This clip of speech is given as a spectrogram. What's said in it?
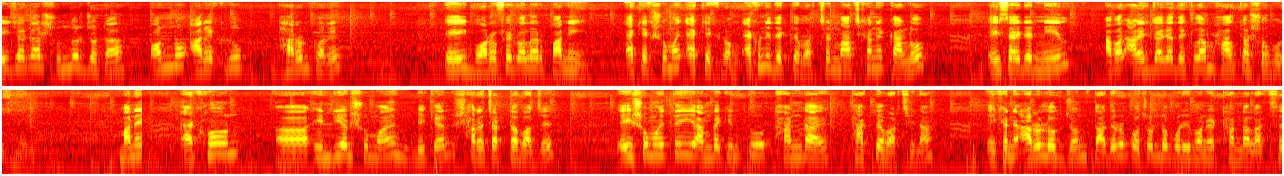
এই জায়গার সৌন্দর্যটা অন্য আরেক রূপ ধারণ করে। এই বরফে গলার পানি এক এক সময় এক এক রং। এখনই দেখতে পাচ্ছেন, মাঝখানে কালো, এই সাইডে নীল, আবার আরেক জায়গায় দেখলাম হালকা সবুজ নীল। মানে এখন ইন্ডিয়ান সময় বিকেল সাড়ে চারটা বাজে। এই সময়তেই আমরা কিন্তু ঠান্ডায় থাকতে পারছি না। এখানে আরও লোকজন, তাদেরও প্রচণ্ড পরিমাণে ঠান্ডা লাগছে।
